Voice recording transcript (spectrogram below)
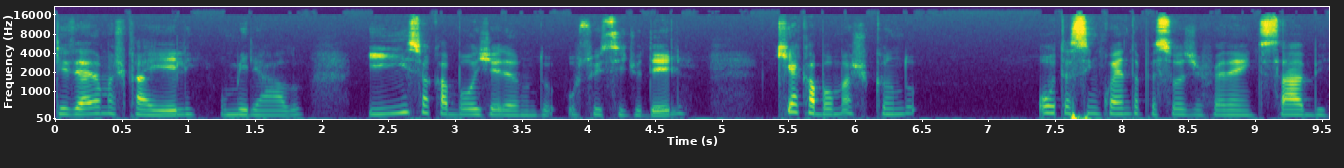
quiseram machucar ele, humilhá-lo, e isso acabou gerando o suicídio dele, que acabou machucando outras 50 pessoas diferentes, sabe?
